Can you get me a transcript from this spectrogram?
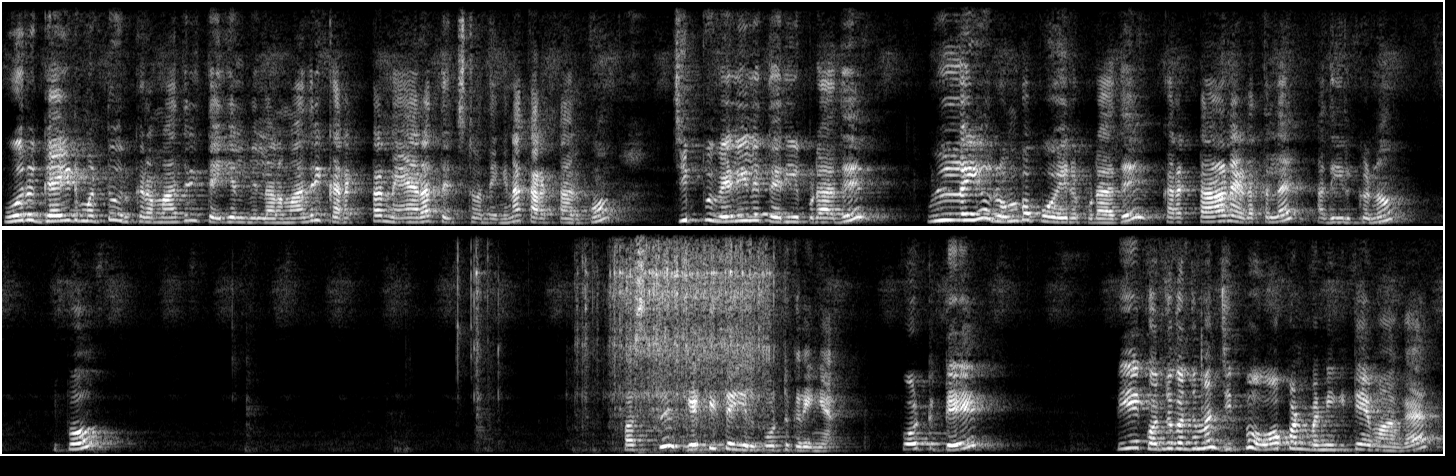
ஒரு கைடு மட்டும் இருக்கிற மாதிரி தையல் விழுற மாதிரி கரெக்டாக நேராக தைச்சிட்டு வந்தீங்கன்னா கரெக்டாக இருக்கும். ஜிப்பு வெளியில் தெரியக்கூடாது. உள்ளேயும் ரொம்ப போயிடக்கூடாது. கரெக்டான இடத்துல அது இருக்கணும். இப்போது ஃபஸ்ட்டு கெட்டி தையல் போட்டுக்கிறீங்க. போட்டுட்டு இப்படியே கொஞ்சம் கொஞ்சமாக ஜிப்பை ஓப்பன் பண்ணிக்கிட்டே வாங்க.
